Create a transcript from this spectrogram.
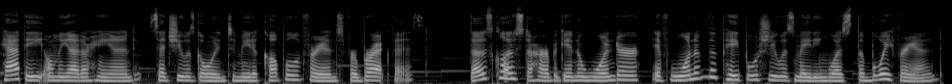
Kathy, on the other hand, said she was going to meet a couple of friends for breakfast. Those close to her began to wonder if one of the people she was meeting was the boyfriend.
